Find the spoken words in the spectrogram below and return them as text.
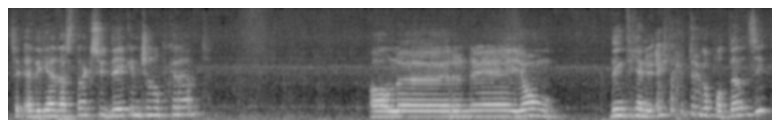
Zeg, heb jij daar straks je dekentje opgeruimd? Allee, René, jong. Denk jij nu echt dat je terug op hotel zit?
